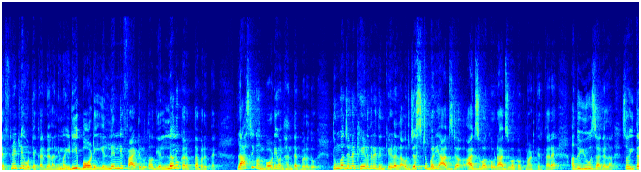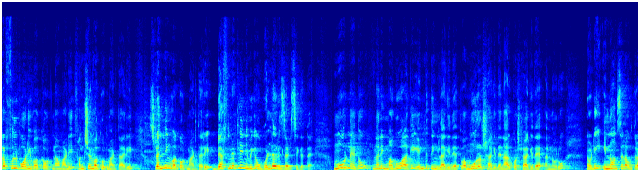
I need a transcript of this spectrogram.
ಡೆಫಿನೆಟ್ಲಿ ಹೊಟ್ಟೆ ಕರಗಲ್ಲ. ನಿಮ್ಮ ಇಡೀ ಬಾಡಿ ಎಲ್ಲೆಲ್ಲಿ ಫ್ಯಾಟ್ ಇರುತ್ತೋ ಅದು ಕರಗ್ತಾ ಬರುತ್ತೆ. ಲಾಸ್ಟಿಗೆ ಒಂದು ಬಾಡಿ ಒಂದು ಹಂತಕ್ಕೆ ಬರೋದು. ತುಂಬ ಜನಕ್ಕೆ ಕೇಳಿದ್ರೆ ಇದನ್ನು ಕೇಳಲ್ಲ. ಅವ್ರು ಜಸ್ಟ್ ಬರೀ abs abs workout abs workout ಮಾಡ್ತಿರ್ತಾರೆ. ಅದು ಯೂಸ್ ಆಗಲ್ಲ. ಸೊ ಈ ಥರ ಫುಲ್ ಬಾಡಿ ವರ್ಕೌಟ್ನ ಮಾಡಿ ಫಂಕ್ಷನ್ ವರ್ಕೌಟ್ ಮಾಡ್ತಾ ಇರಿ ಸ್ಟ್ರೆಂಥಿಂಗ್ ವರ್ಕೌಟ್ ಮಾಡ್ತಾ ಇರಿ ಡೆಫಿನೆಟ್ಲಿ ನಿಮಗೆ ಒಳ್ಳೆ ರಿಸಲ್ಟ್ ಸಿಗುತ್ತೆ. ಮೂರನೇದು, ನನಗೆ ಮಗುವಾಗಿ ಎಂಟು ತಿಂಗಳಾಗಿದೆ ಅಥವಾ ಮೂರು ವರ್ಷ ಆಗಿದೆ, ನಾಲ್ಕು ವರ್ಷ ಆಗಿದೆ ಅನ್ನೋರು ನೋಡಿ ಇನ್ನೊಂದು ಸಲ ಉತ್ತರ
